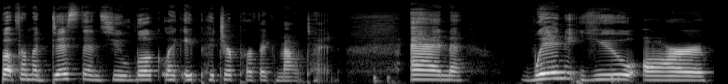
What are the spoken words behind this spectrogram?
But from a distance, you look like a picture perfect mountain. And when you are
